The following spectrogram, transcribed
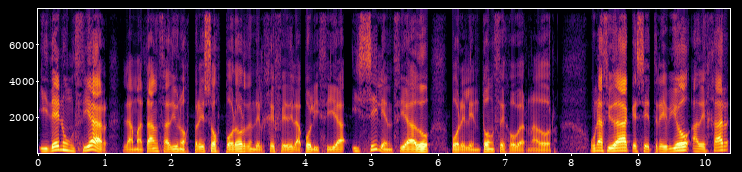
y denunciar la matanza de unos presos por orden del jefe de la policía y silenciado por el entonces gobernador? Una ciudad que se atrevió a dejar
